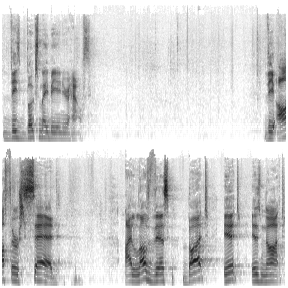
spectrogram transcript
these books may be in your house. The author said, I love this, but it is not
